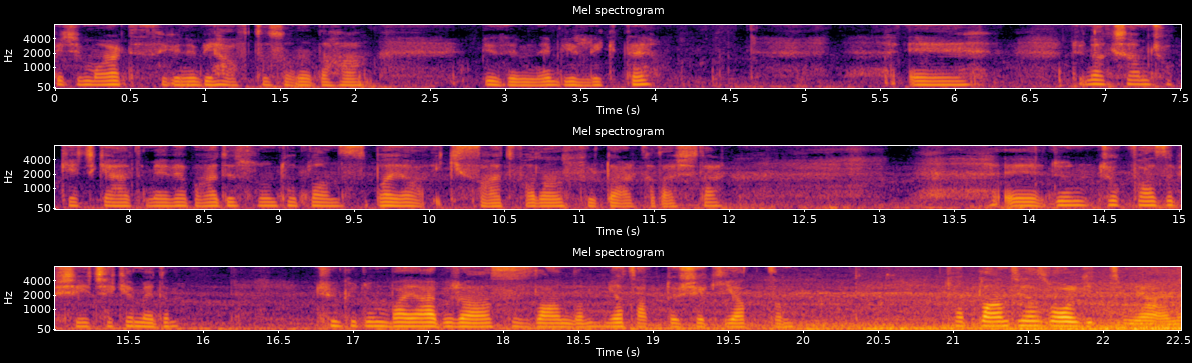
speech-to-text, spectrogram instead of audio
bir cumartesi günü bir hafta sonu daha bizimle birlikte. Ee, dün akşam çok geç geldim eve. Badesu'nun toplantısı bayağı iki saat falan sürdü arkadaşlar. Ee, dün çok fazla bir şey çekemedim. Çünkü dün bayağı bir rahatsızlandım. Yatak döşek yattım. Toplantıya zor gittim yani.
